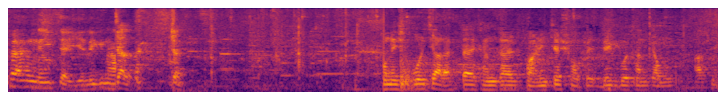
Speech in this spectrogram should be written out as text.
হ্যাঁ, হ্যাঁ, এসে পড়েছি আর একটা এখানকার ফার্নিচার শপে দেখব এখানে কেমন আসুক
